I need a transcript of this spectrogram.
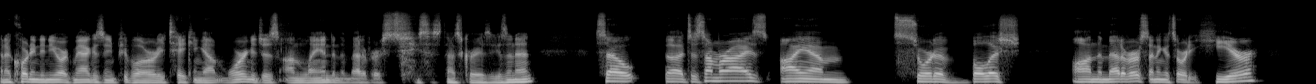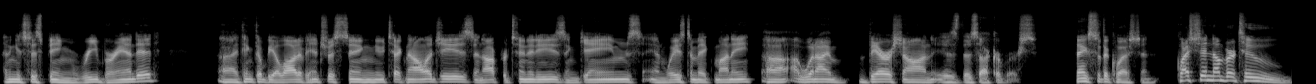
And according to New York Magazine, people are already taking out mortgages on land in the metaverse. Jesus, that's crazy, isn't it? So uh, to summarize, I am sort of bullish on the metaverse. I think it's already here. I think it's just being rebranded. Uh, I think there'll be a lot of interesting new technologies and opportunities and games and ways to make money. Uh, what I'm bearish on is the Zuckerverse. Thanks for the question. Question number two.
